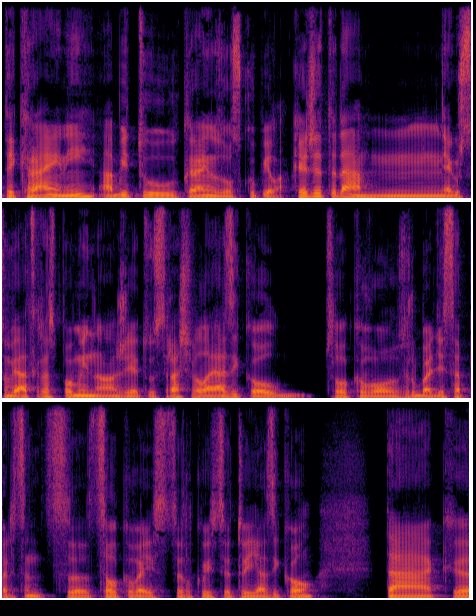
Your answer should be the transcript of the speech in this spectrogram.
tej krajiny, aby tú krajinu zoskupila. Keďže teda, hm, jak už som viackrát spomínal, že je tu strašne veľa jazykov, celkovo zhruba 10% z celkovej, celkových svetových jazykov, tak e,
